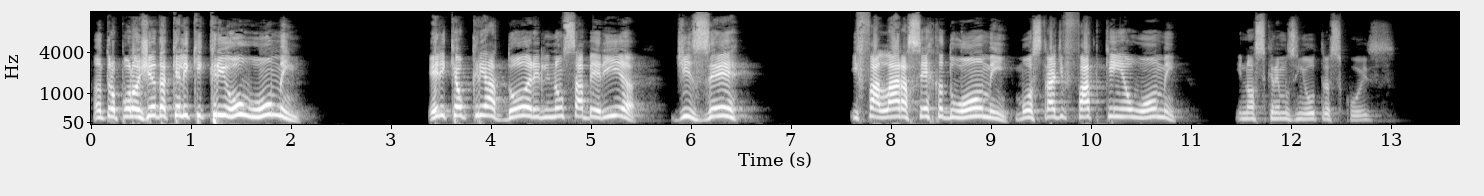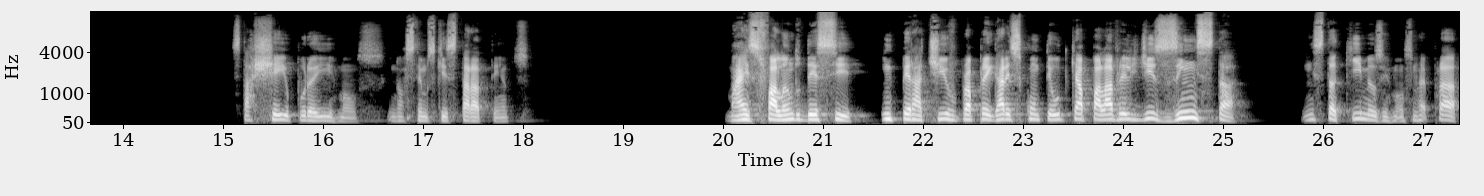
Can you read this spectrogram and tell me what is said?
antropologia daquele que criou o homem. Ele que é o criador, ele não saberia dizer e falar acerca do homem, mostrar de fato quem é o homem. E nós cremos em outras coisas. Está cheio por aí, irmãos, e nós temos que estar atentos. Mas falando desse imperativo para pregar esse conteúdo que a palavra ele diz insta. Insta aqui, meus irmãos, não é para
